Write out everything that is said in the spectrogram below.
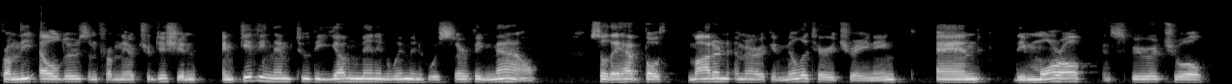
from the elders and from their tradition and giving them to the young men and women who are serving now. So they have both modern American military training and the moral and spiritual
